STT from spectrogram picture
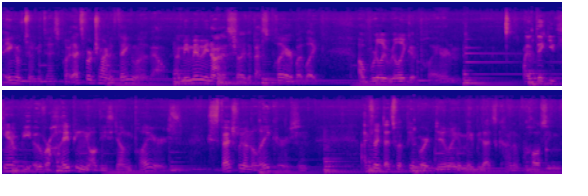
Ingram's gonna be the best player. That's what we're trying to think about. I mean, maybe not necessarily the best player, but like a really, really good player. And I think you can't be overhyping all these young players, especially on the Lakers. And I feel like that's what people are doing, and maybe that's kind of causing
